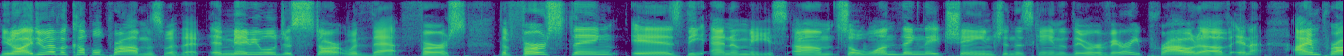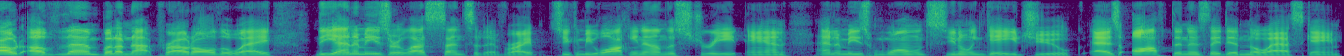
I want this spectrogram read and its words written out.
you know, I do have a couple problems with it, and maybe we'll just start with that first. The first thing is the enemies. Um, so one thing they changed in this game that they were very proud of, and I, I'm proud of them, but I'm not proud all the way the enemies are less sensitive, right? So you can be walking down the street and enemies won't, you know, engage you as often as they did in the last game.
